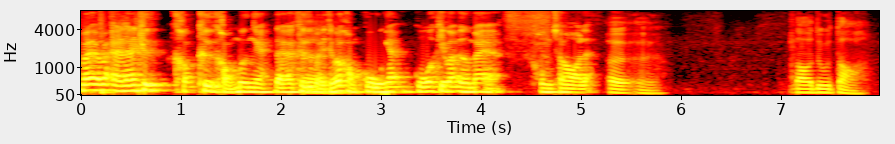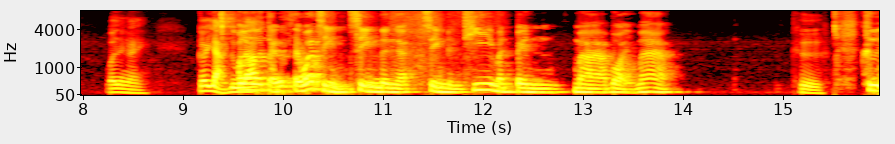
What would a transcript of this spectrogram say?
ไม่ไม่อันนั้นคือคือของมึงไงแต่คือเออหมายถึงว่าของกูเนี้ยกูก็คิดว่าเออแม่คงชอแหละเออเออรอดูต่อว่ายังไง ก็อยากดูเอแล้วอแต่แต่ว่าสิ่งสิ่งหนึ่งอะสิ่งหนึ่งที่มันเป็นมาบ่อยมาก คือ คือ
